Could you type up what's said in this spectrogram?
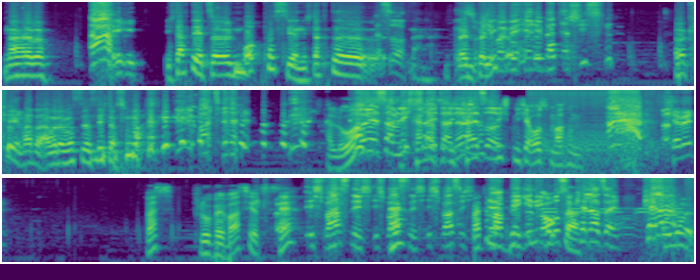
Na, aber... Ah! Ey, ich dachte, jetzt soll ein Mob passieren. Ich dachte... Achso. Weil, Achso, bei Okay, wollen wir Heribert erschießen? Okay, warte, aber da musst du das Licht ausmachen. Warte! Hallo? Paul ist am Ich kann das, ich ne? kann Also- das Licht nicht ausmachen. Kevin! Was? Flo, wer war's jetzt? Hä? Ich war's nicht, ich war's Hä? nicht, ich war's nicht. Warte Der- mal, Vincent derjenige muss im. Keller sein. Oh, Keller! Lol.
